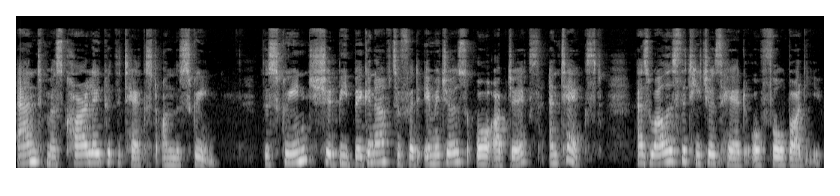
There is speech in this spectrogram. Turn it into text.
and must correlate with the text on the screen. The screen should be big enough to fit images or objects and text, as well as the teacher's head or full body.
